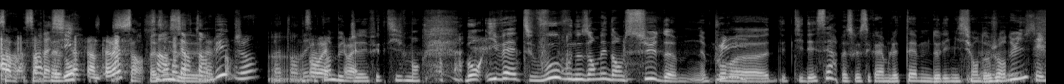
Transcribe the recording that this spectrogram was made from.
Ah, bah, ça, bah, c'est si. ça, c'est intéressant. ça C'est un certain budget. hein. un Attendez. certain Ouais, budget, ouais. effectivement. Bon, Yvette, vous, vous nous emmenez dans le sud pour Oui. euh, des petits desserts, parce que c'est quand même le thème de l'émission d'aujourd'hui. C'est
